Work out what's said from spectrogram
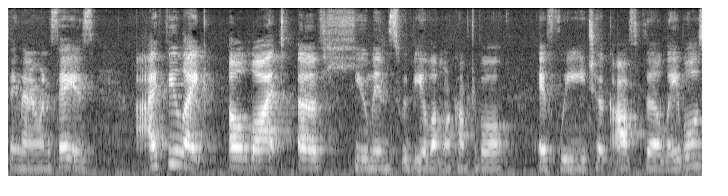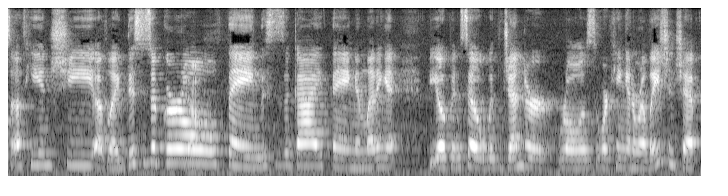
thing that I want to say is I feel like a lot of humans would be a lot more comfortable if we took off the labels of he and she of like this is a girl thing this is a guy thing and letting it be open. So with gender roles working in a relationship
